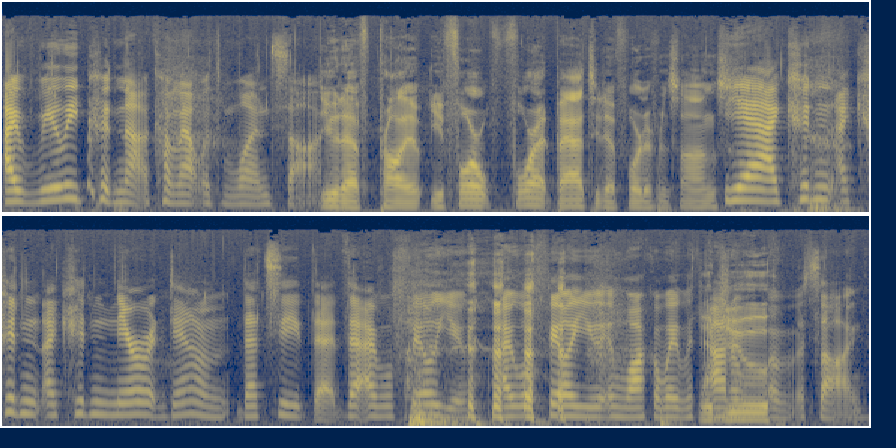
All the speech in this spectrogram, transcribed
i really could not come out with one song You'd have probably you four four at bats. You'd have four different songs. Yeah, I couldn't, I couldn't, I couldn't narrow it down. That's the that, that I will fail you. I will fail you and walk away without you- a, a song.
